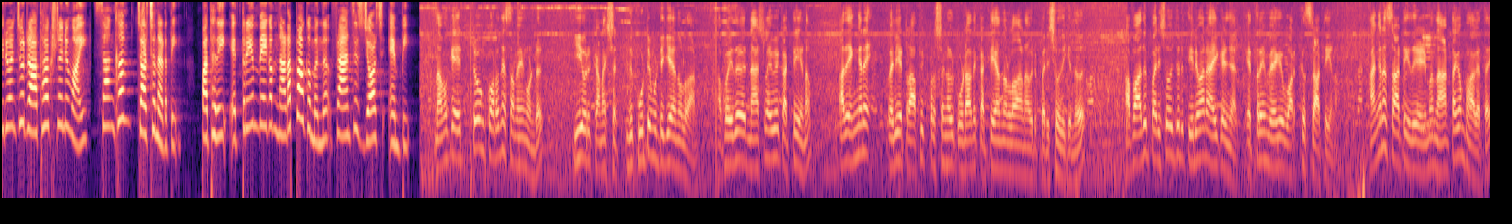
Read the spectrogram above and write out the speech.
തിരുവഞ്ചൂർ രാധാകൃഷ്ണനുമായി സംഘം ചർച്ച നടത്തി. പദ്ധതി എത്രയും വേഗം നടപ്പാക്കുമെന്ന് ഫ്രാൻസിസ് ജോർജ് എം പി. നമുക്ക് ഏറ്റവും കുറഞ്ഞ സമയം കൊണ്ട് ഈ ഒരു കണക്ഷൻ ഇത് കൂട്ടിമുട്ടിക്കുക എന്നുള്ളതാണ്. അപ്പോൾ ഇത് നാഷണൽ ഹൈവേ കട്ട് ചെയ്യണം. അതെങ്ങനെ വലിയ ട്രാഫിക് പ്രശ്നങ്ങൾ കൂടാതെ കട്ട് ചെയ്യുക എന്നുള്ളതാണ് അവർ പരിശോധിക്കുന്നത്. അപ്പോൾ അത് പരിശോധിച്ചൊരു തീരുമാനമായി കഴിഞ്ഞാൽ എത്രയും വേഗം വർക്ക് സ്റ്റാർട്ട് ചെയ്യണം. അങ്ങനെ സ്റ്റാർട്ട് ചെയ്ത് കഴിയുമ്പോൾ നാട്ടകം ഭാഗത്തെ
